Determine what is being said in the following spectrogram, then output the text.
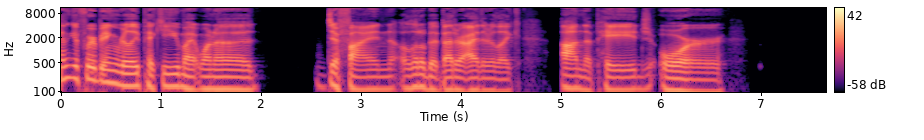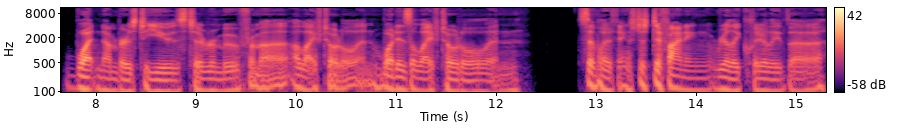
I think if we're being really picky, you might want to define a little bit better, either like on the page or what numbers to use to remove from a, a life total and what is a life total and similar things. Just defining really clearly the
